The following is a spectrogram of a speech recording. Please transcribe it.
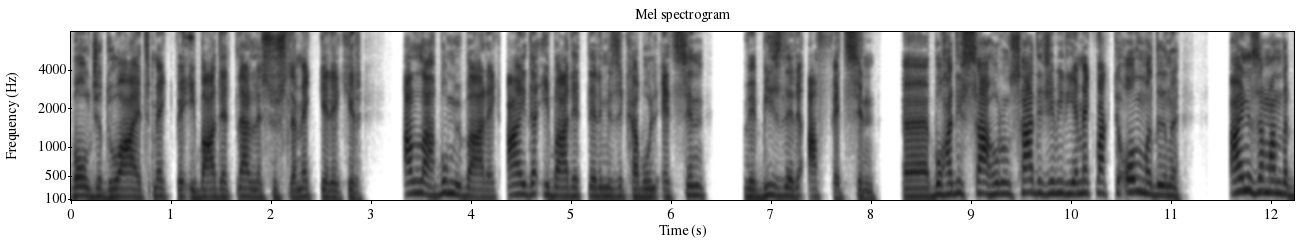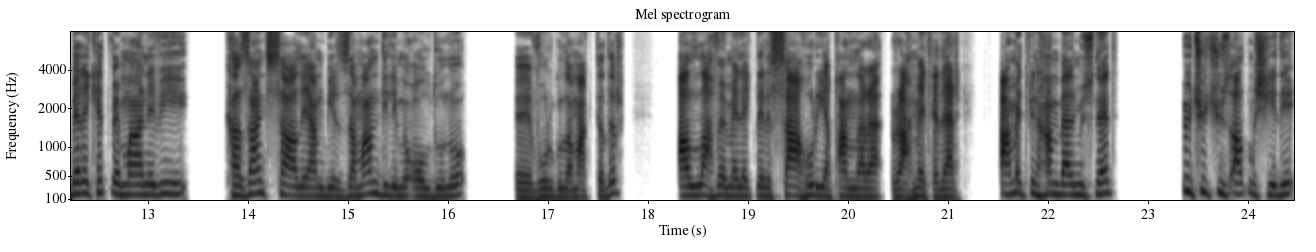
bolca dua etmek ve ibadetlerle süslemek gerekir. Allah bu mübarek ayda ibadetlerimizi kabul etsin ve bizleri affetsin. Ee, bu hadis sahurun sadece bir yemek vakti olmadığını, aynı zamanda bereket ve manevi kazanç sağlayan bir zaman dilimi olduğunu e, vurgulamaktadır. Allah ve melekleri sahur yapanlara rahmet eder. Ahmet bin Hanbel Müsned 3367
